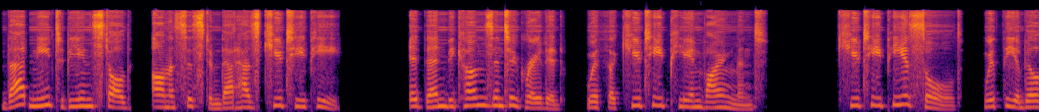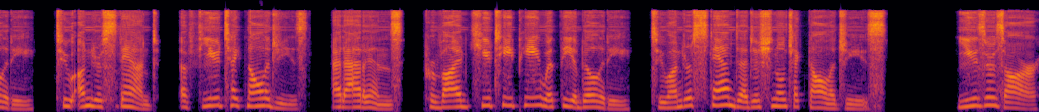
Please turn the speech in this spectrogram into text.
that need to be installed on a system that has QTP. It then becomes integrated with the QTP environment. QTP is sold with the ability to understand a few technologies, add add-ins, provide QTP with the ability to understand additional technologies. Users are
